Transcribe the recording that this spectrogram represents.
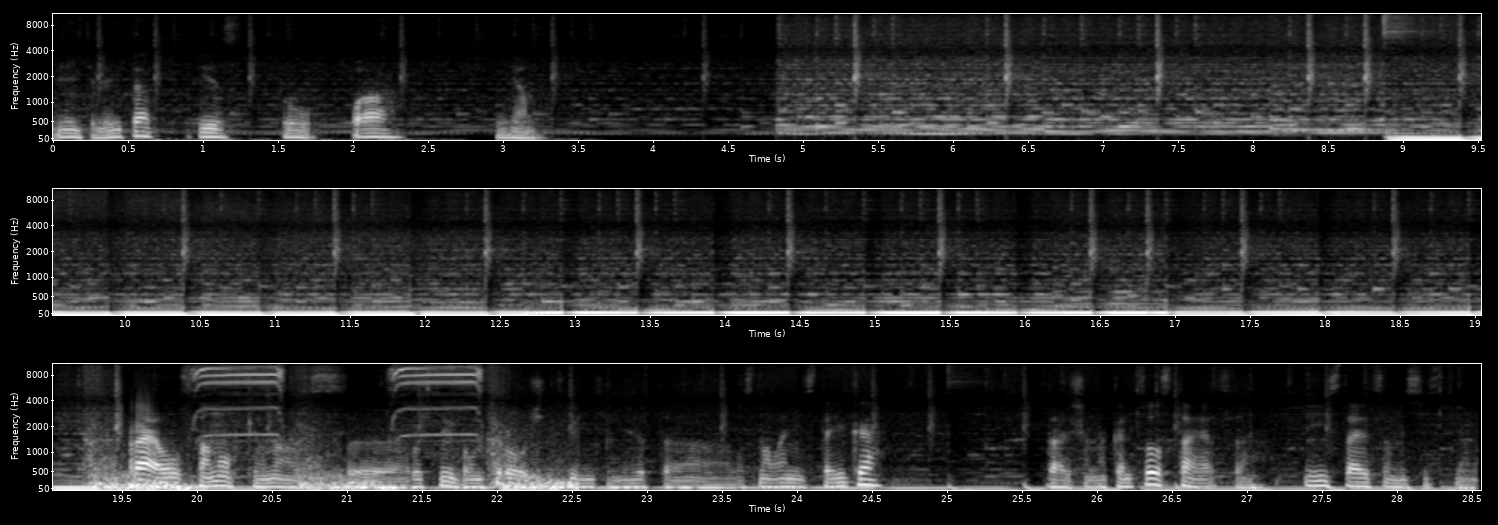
вентили. Итак, приступаем. Установки у нас э, ручных балансировочных вентилей это в основании стояка. Дальше на кольцо ставится и ставится на систему.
